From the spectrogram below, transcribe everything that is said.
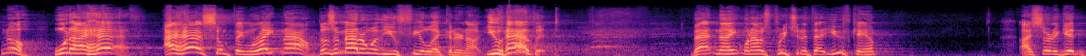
No, what I have. I have something right now. Doesn't matter whether you feel like it or not. You have it. That night, when I was preaching at that youth camp, I started getting,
